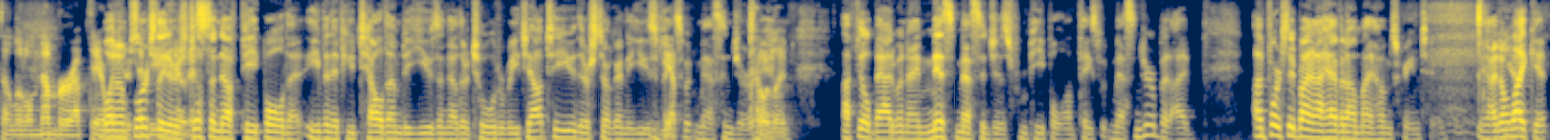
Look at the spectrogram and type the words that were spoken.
the little number up there. Well, when there's unfortunately, there's just enough people that even if you tell them to use another tool to reach out to you, they're still going to use Yep. Facebook Messenger. Totally. And, I feel bad when I miss messages from people on Facebook Messenger, but I, unfortunately, Brian, I have it on my home screen too, and I don't Yep. like it,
